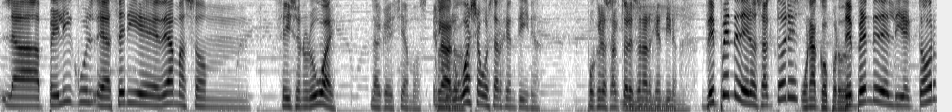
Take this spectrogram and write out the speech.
la película, la serie de Amazon se hizo en Uruguay, la que decíamos. ¿Es Claro. uruguaya o es argentina? Porque los actores son argentinos. Depende de los actores, Una coproducción. depende del director,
